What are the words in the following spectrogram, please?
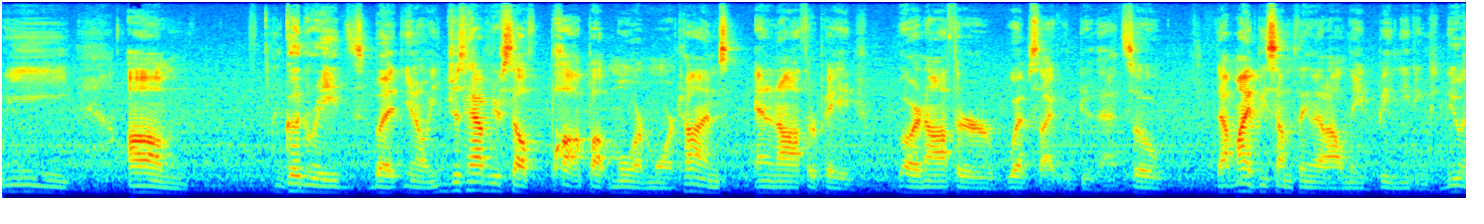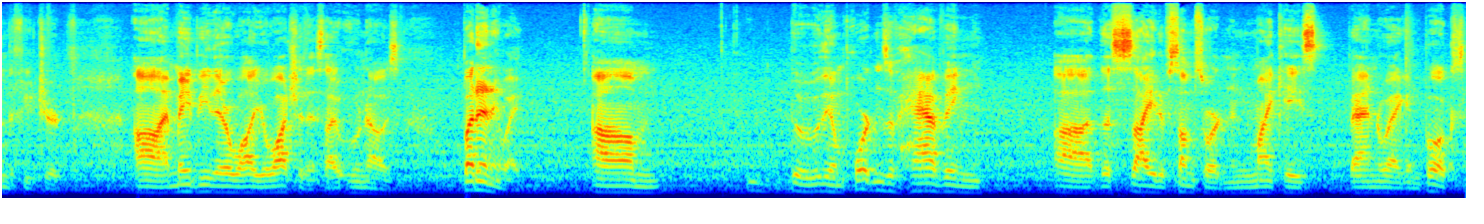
We, um, Goodreads, but you know, you just have yourself pop up more and more times, and an author page or an author website would do that. So that might be something that I'll need, be needing to do in the future. Uh, it may be there while you're watching this, I, who knows. But anyway, um, the, the importance of having uh, the site of some sort, and in my case, Bandwagon Books,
